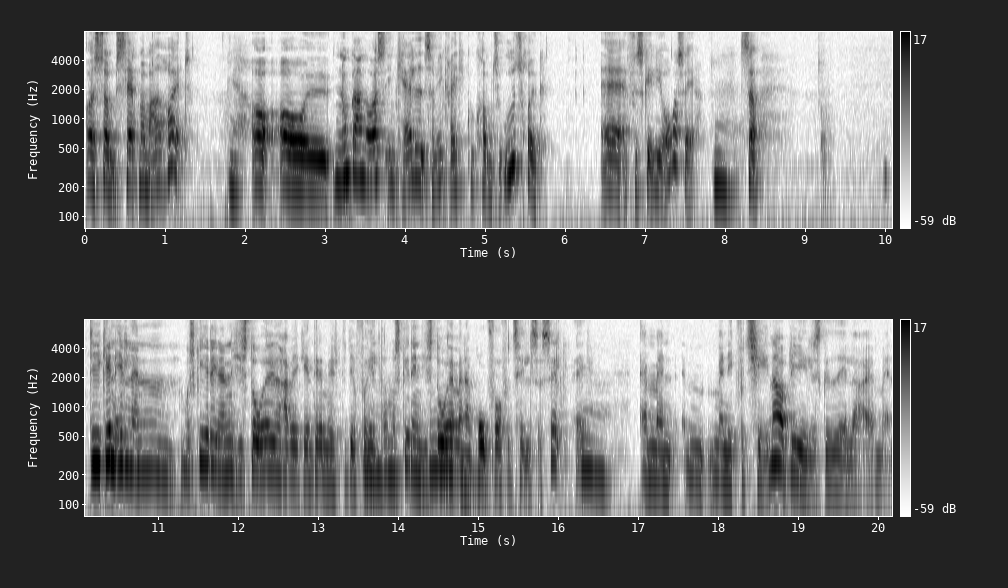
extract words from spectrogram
Og som satte mig meget højt. Ja. Og, og øh, nogle gange også en kærlighed, som ikke rigtig kunne komme til udtryk af forskellige årsager. Mm. Så det er igen et eller andet, måske er det en anden historie, har vi igen det der med de der forældre, mm. måske er det en historie, mm. man har brug for at fortælle sig selv. Ikke? Mm. At man, man ikke fortjener at blive elsket, eller at man,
